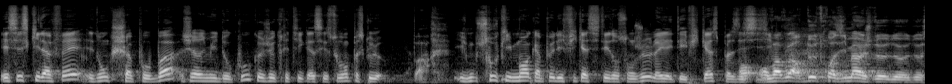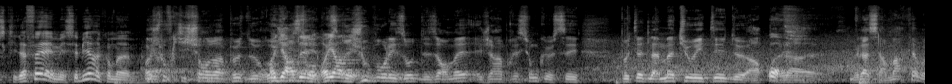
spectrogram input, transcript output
et c'est ce qu'il a fait. Et donc, chapeau bas, Jérémy Doku, que je critique assez souvent parce que bah, je trouve qu'il manque un peu d'efficacité dans son jeu. Là, il a été efficace, passe décisive. On va voir deux, trois images de, de, ce qu'il a fait, mais c'est bien quand même. Moi, je trouve qu'il change un peu de registre. Regardez, regardez. Il joue pour les autres désormais, et j'ai l'impression que c'est peut-être la maturité de. Alors, mais là, c'est remarquable.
